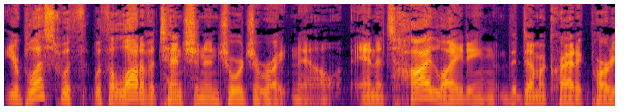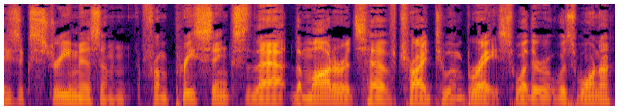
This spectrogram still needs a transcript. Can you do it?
you're blessed with with a lot of attention in Georgia right now, and it's highlighting the Democratic Party's extremism from precincts that the moderates have tried to embrace, whether it was Warnock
